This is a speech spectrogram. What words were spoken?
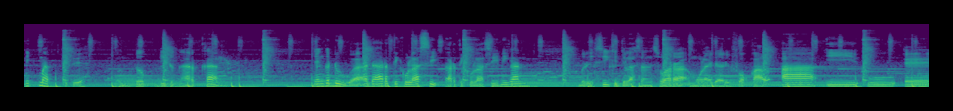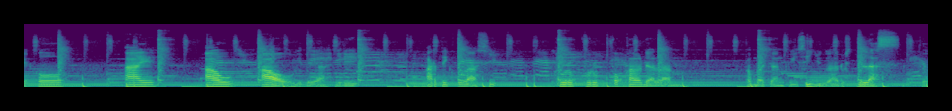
nikmat gitu ya untuk didengarkan. Yang kedua ada artikulasi. Artikulasi ini kan berisi kejelasan suara mulai dari vokal a, i, u, e, o, i, au, au gitu ya. Jadi artikulasi huruf-huruf vokal dalam pembacaan puisi juga harus jelas gitu.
